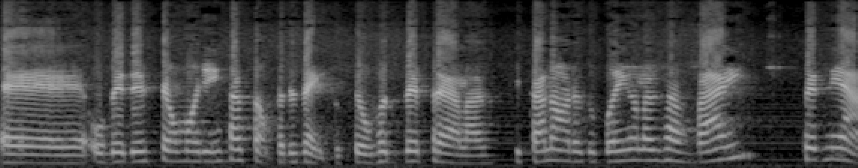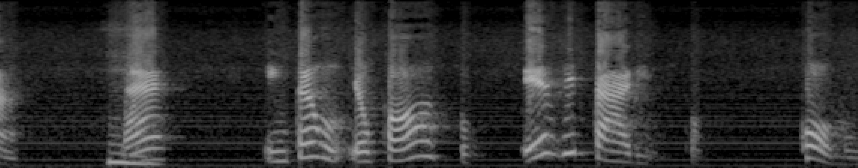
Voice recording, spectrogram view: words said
é, obedecer uma orientação. Por exemplo, se eu vou dizer para ela que está na hora do banho, ela já vai espernear, uhum. né? Então, eu posso evitar isso. Como?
